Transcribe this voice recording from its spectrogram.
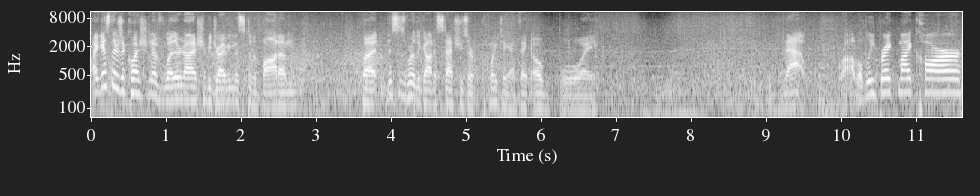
I guess there's a question of whether or not I should be driving this to the bottom. But this is where the goddess statues are pointing, I think. Oh, boy. That will probably break my car.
